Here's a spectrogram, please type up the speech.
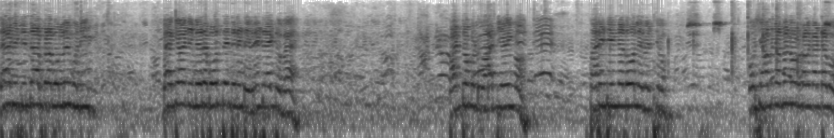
ले भी ज़िंदा अपना बोलो ही कोनी। मैं क्यों नहीं मेरे बोलते तेरी डिलीवरी टाइट हो गया घंटों को डुबा दियो इंगो सारी टीम ने दो ले बैठे हो। और शाम ने मन और कल घंटा को।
